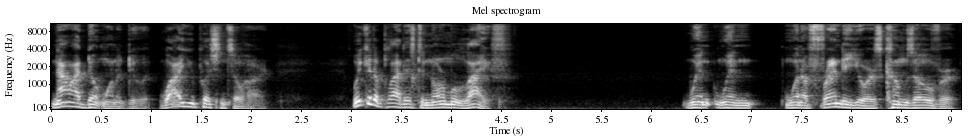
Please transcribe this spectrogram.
Now I don't want to do it. Why are you pushing so hard? We could apply this to normal life. When when when a friend of yours comes over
